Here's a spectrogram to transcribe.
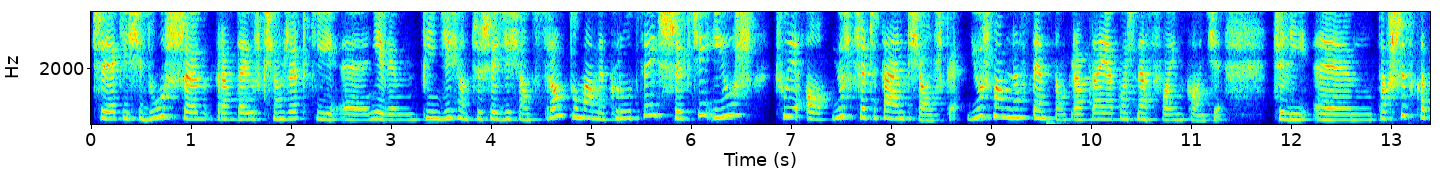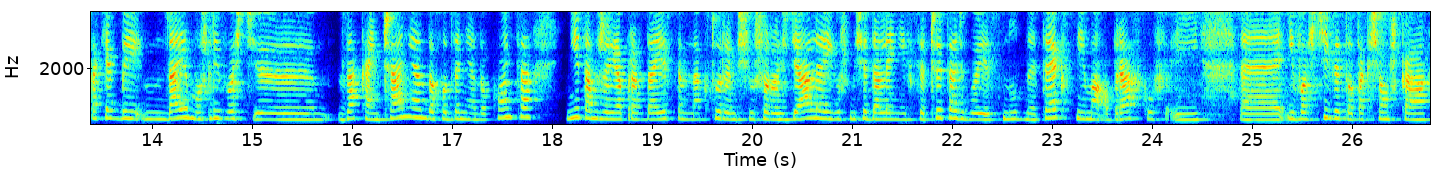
czy jakieś dłuższe, prawda, już książeczki, e, nie wiem, 50 czy 60 stron, tu mamy krócej, szybciej i już czuję, o, już przeczytałem książkę, już mam następną, prawda, jakąś na swoim koncie. Czyli to wszystko tak jakby daje możliwość zakańczania, dochodzenia do końca. Nie tam, że ja, prawda, jestem na którymś już rozdziale i już mi się dalej nie chce czytać, bo jest nudny tekst, nie ma obrazków i, e, i właściwie to ta książka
